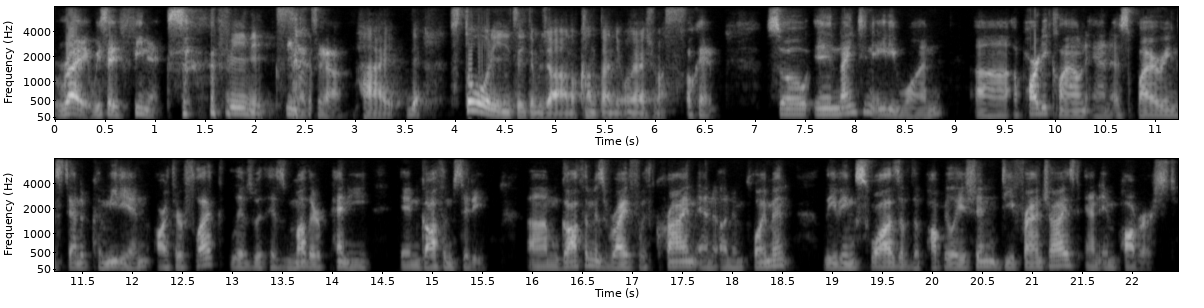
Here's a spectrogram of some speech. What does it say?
Right, we say Phoenix. フィニックス。 Phoenix, yeah. はい。で、ストーリーについてもじゃあ、あの、簡単にお願いします。 Okay. So in 1981, uh, a party clown and aspiring stand up comedian, Arthur Fleck, lives with his mother, Penny, in Gotham City. Um, Gotham is rife with crime and unemployment, leaving swaths of the population defranchised and impoverished.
